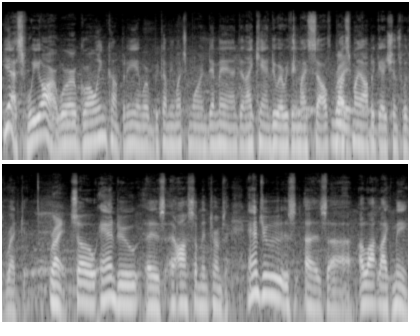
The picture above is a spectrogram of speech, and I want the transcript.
Yes, we are. We're a growing company and we're becoming much more in demand, and I can't do everything myself, plus my obligations with Redken. Right. So Andrew is awesome in terms of Andrew is, is uh, a lot like me.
